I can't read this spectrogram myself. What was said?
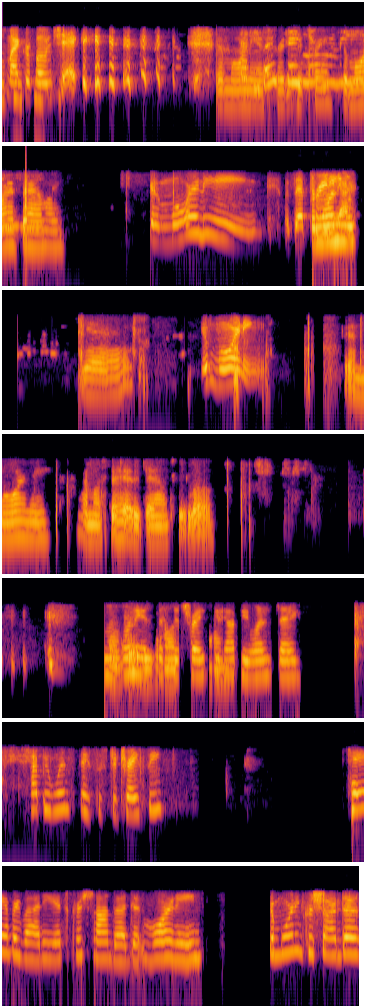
Microphone check. Good morning, Happy it's Pretty birthday, Patrice. Mommy. Good morning, family. Good morning. Was that pretty? Good morning. Yes. Good morning. Good morning. I must have had it down too low. Good morning, it's Sister Tracy. Happy Wednesday. Happy Wednesday, Sister Tracy. Hey, everybody. It's Krishanda. Good morning. Good morning, Krishanda.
